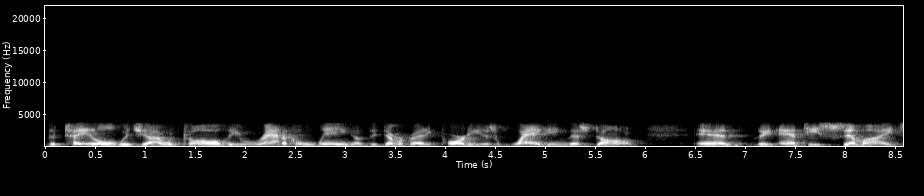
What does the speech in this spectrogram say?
the tail, which I would call the radical wing of the Democratic Party, is wagging this dog. And the anti Semites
